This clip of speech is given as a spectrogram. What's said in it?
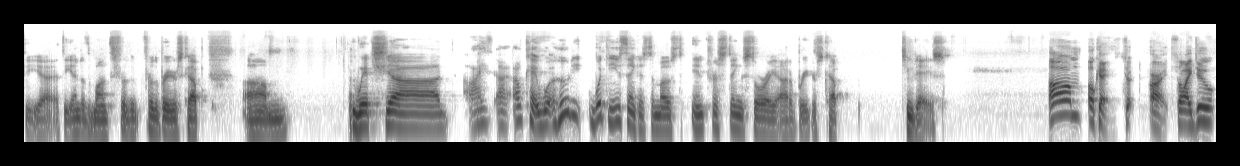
the uh, at the end of the month for the for the Breeders' Cup um, which uh, I, I okay. Wh- who do you, what do you think is the most interesting story out of Breeders' Cup two days? Um. Okay. So, all right. So I do.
